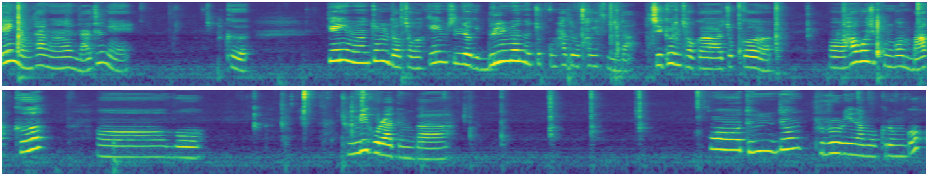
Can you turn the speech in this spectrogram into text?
게임 영상은 나중에 그 게임은 좀더 저가 게임 실력이 늘면은 조금 하도록 하겠습니다. 지금 저가 조금 어, 하고 싶은 건 마크 어 뭐 좀비고라든가 어 등등 브롤이나 뭐 그런 거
